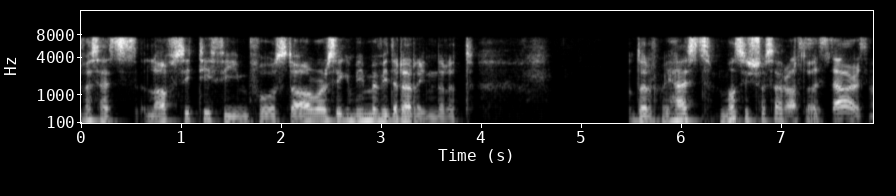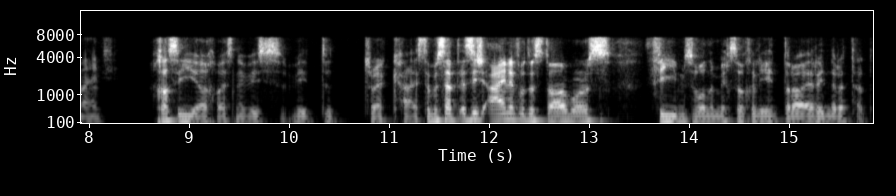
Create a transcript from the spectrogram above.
was heißt Love City Theme von Star Wars irgendwie immer wieder erinnert. Oder wie heißt Was ist das? Cross the Stars, meinst du? Kann sein, ja, ich weiß nicht, wie der Track heißt. Aber es, hat, es ist einer von den Star Wars Themes, wo er mich so ein bisschen daran erinnert hat.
